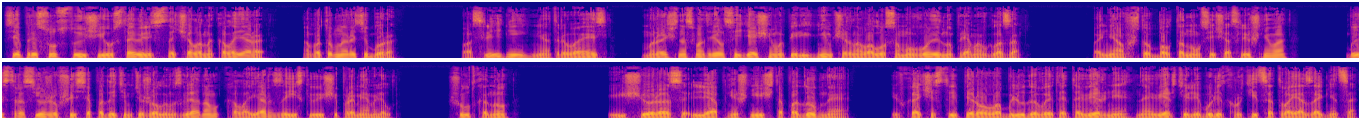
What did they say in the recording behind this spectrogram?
Все присутствующие уставились сначала на Калаяра, а потом на Ратибора. Последний, не отрываясь, мрачно смотрел сидящему перед ним черноволосому воину прямо в глаза. Поняв, что болтанул сейчас лишнего, Быстро съежившийся под этим тяжелым взглядом, Калаяр заискивающе промямлил. «Шутка, ну?» «Еще раз ляпнешь нечто подобное, и в качестве первого блюда в этой таверне на вертеле будет крутиться твоя задница.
